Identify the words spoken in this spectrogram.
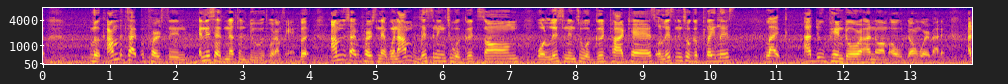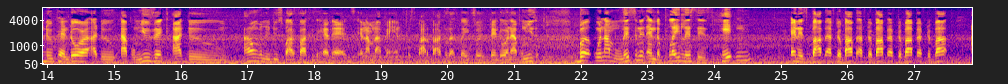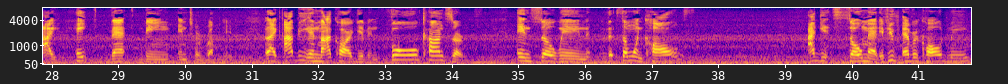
look, I'm the type of person, and this has nothing to do with what I'm saying, but I'm the type of person that when I'm listening to a good song or listening to a good podcast or listening to a good playlist, like I do Pandora. I know I'm old. Don't worry about it. I do Pandora. I do Apple Music. I do. I don't really do Spotify because they have ads, and I'm not paying for Spotify because I pay for Pandora and Apple Music. But when I'm listening and the playlist is hitting, and it's bop after bop after bop after bop after bop, I hate that being interrupted. Like I be in my car giving full concerts, and so when the, someone calls, I get so mad. If you've ever called me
